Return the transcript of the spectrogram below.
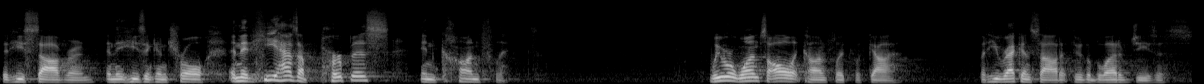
that He's sovereign and that He's in control and that He has a purpose in conflict. We were once all at conflict with God, but He reconciled it through the blood of Jesus.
